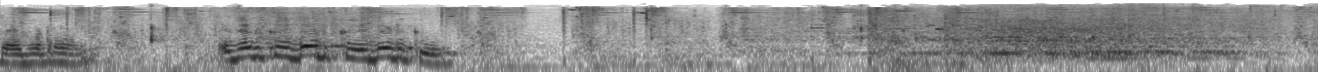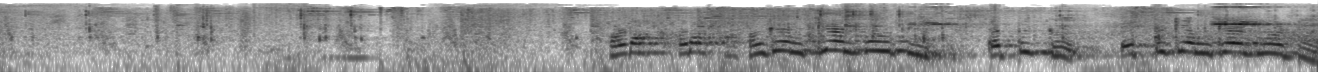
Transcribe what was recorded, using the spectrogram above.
സൈബർ ഇതെടുക്ക് ഇതെടുക്ക് ഇതെടുക്ക് എടാ എടാ നമുക്ക് എനിക്ക് ഹെൽപ്പ് കിട്ടി എപ്പിക്ക് എപ്പിക്ക് എനിക്ക് ഹെൽപ്പ് കിട്ടി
